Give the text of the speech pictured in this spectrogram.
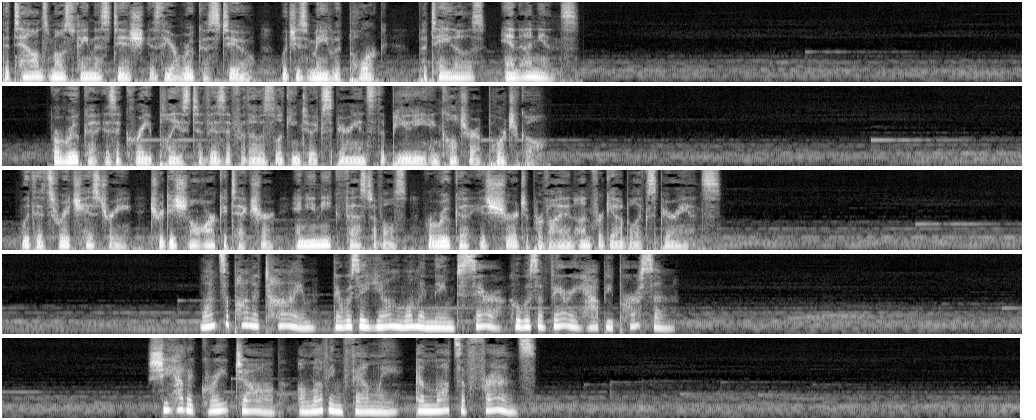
The town's most famous dish is the Arouca stew, which is made with pork, potatoes, and onions. Arouca is a great place to visit for those looking to experience the beauty and culture of Portugal. With its rich history, traditional architecture, and unique festivals, Arouca is sure to provide an unforgettable experience. Once upon a time, there was a young woman named Sarah who was a very happy person. She had a great job, a loving family, and lots of friends.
